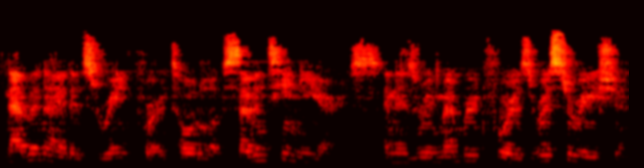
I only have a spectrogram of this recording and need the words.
Nabonidus reigned for a total of 17 years and is remembered for his restoration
